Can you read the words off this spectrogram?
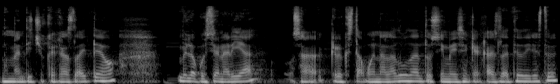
no me han dicho que gaslighteo, me lo cuestionaría. O sea, creo que está buena la duda, entonces si me dicen que gaslighteo, diría esto.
